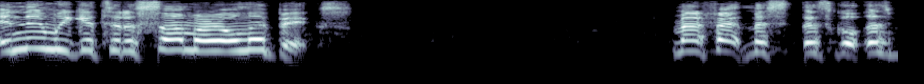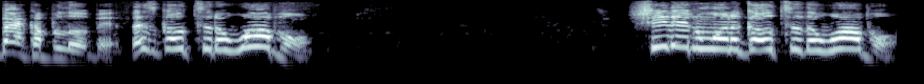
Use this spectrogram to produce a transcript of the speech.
And then we get to the Summer Olympics. Matter of fact, let's let's go let's back up a little bit. Let's go to the Wubble. She didn't want to go to the Wubble.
